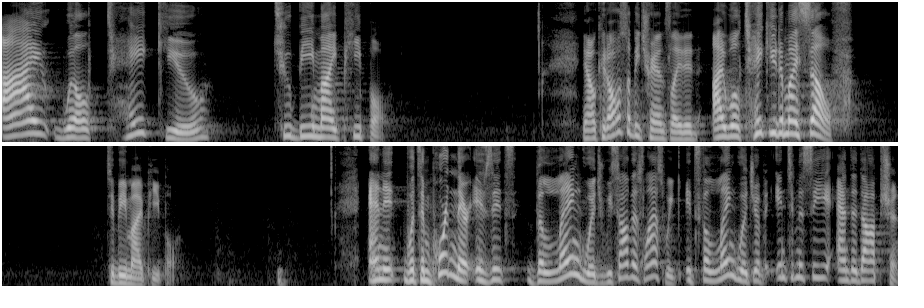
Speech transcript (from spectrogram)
I will take you to be my people? Now, it could also be translated, I will take you to myself to be my people. And it, what's important there is it's the language, we saw this last week, it's the language of intimacy and adoption.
